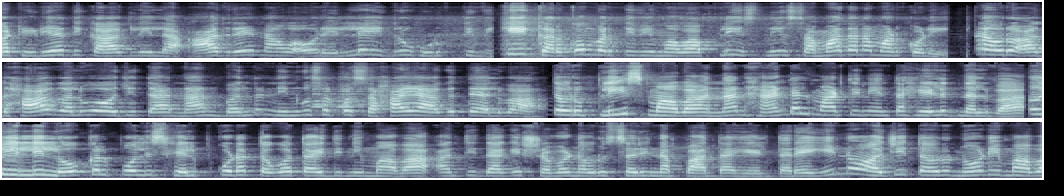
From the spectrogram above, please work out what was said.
ಬಟ್ ಹಿಡಿಯೋದಿಕ್ ಆಗ್ಲಿಲ್ಲ. ಆದ್ರೆ ನಾವು ಅವ್ರೆಲ್ಲೇ ಇದ್ರು ಹುಡುಕ್ತಿವಿ. ಈಗ ಕರ್ಕೊಂಡ್ ಬರ್ತೀವಿ ಮಾವ ಪ್ಲೀಸ್ ನೀವ್ ಸಮಾಧಾನ ಮಾಡ್ಕೊಳ್ಳಿ. ಅವರು, ಅದ್ ಹಾಗಲ್ವೋ ಅಜಿತ? ನಾನ್ ಬಂದ್ರೆ ನಿನ್ಗೂ ಸ್ವಲ್ಪ ಸಹಾಯ ಆಗುತ್ತೆ ಅಲ್ವಾ? ಅವರು ಪ್ಲೀಸ್ ಮಾವ, ನಾನ್ ಹ್ಯಾಂಡಲ್ ಮಾಡ್ತೀನಿ ಅಂತ ಹೇಳಿದ್ನಲ್ವಾ? ಇಲ್ಲಿ ಲೋಕಲ್ ಪೊಲೀಸ್ ಹೆಲ್ಪ್ ಕೂಡ ತಗೋತಾ ಇದ್ದೀನಿ ಮಾವ, ಅಂತಿದ್ದಾಗೆ ಶ್ರವಣ್ ಅವರು ಸರಿನಪ್ಪ ಅಂತ ಹೇಳ್ತಾರೆ, ಇನ್ನು ಅಜಿತ್ ಅವರು ನೋಡಿ ಮಾವ,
